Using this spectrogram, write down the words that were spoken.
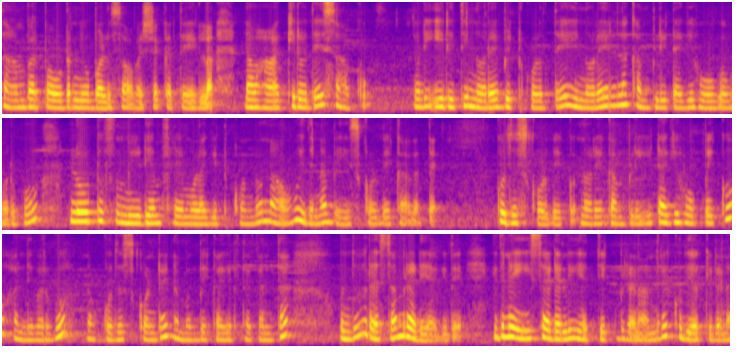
ಸಾಂಬಾರು ಪೌಡರ್ ನೀವು ಬಳಸೋ ಅವಶ್ಯಕತೆ ಇಲ್ಲ. ನಾವು ಹಾಕಿರೋದೇ ಸಾಕು. ನೋಡಿ, ಈ ರೀತಿ ನೊರೆ ಬಿಟ್ಕೊಳುತ್ತೆ. ಈ ನೊರೆ ಎಲ್ಲ ಕಂಪ್ಲೀಟಾಗಿ ಹೋಗೋವರೆಗೂ ಲೋ ಟು ಮೀಡಿಯಮ್ ಫ್ಲೇಮ್ ಒಳಗೆ ಇಟ್ಕೊಂಡು ನಾವು ಇದನ್ನು ಬೇಯಿಸ್ಕೊಳ್ಬೇಕಾಗತ್ತೆ. ಕುದಿಸ್ಕೊಳ್ಬೇಕು. ನೊರೆ ಕಂಪ್ಲೀಟಾಗಿ ಹೋಗಬೇಕು. ಅಲ್ಲಿವರೆಗೂ ನಾವು ಕುದಿಸ್ಕೊಂಡ್ರೆ ನಮಗೆ ಬೇಕಾಗಿರ್ತಕ್ಕಂಥ ಒಂದು ರಸಮ್ ರೆಡಿಯಾಗಿದೆ. ಇದನ್ನು ಈ ಸೈಡಲ್ಲಿ ಎತ್ತಿಟ್ಬಿಡೋಣ ಅಂದರೆ ಕುದಿಯೋಕ್ಕಿಡೋಣ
